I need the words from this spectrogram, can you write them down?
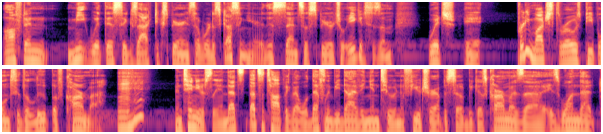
often meet with this exact experience that we're discussing here this sense of spiritual egotism, which eh, pretty much throws people into the loop of karma Mm-hmm. continuously. And that's that's a topic that we'll definitely be diving into in a future episode because karma is, uh, is one that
